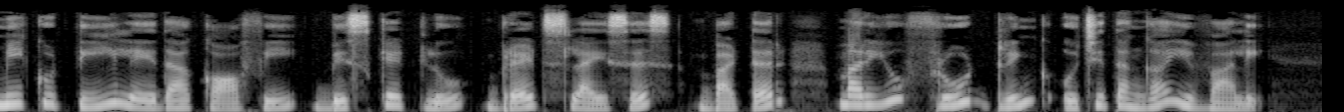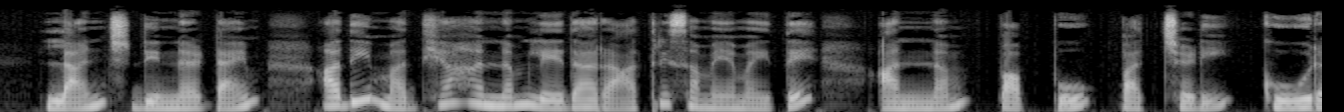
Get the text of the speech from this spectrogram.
మీకు టీ లేదా కాఫీ బిస్కెట్లు బ్రెడ్ స్లైసెస్ బటర్ మరియు ఫ్రూట్ డ్రింక్ ఉచితంగా ఇవ్వాలి. లంచ్ డిన్నర్ టైం అది మధ్యాహ్నం లేదా రాత్రి సమయమైతే అన్నం పప్పు పచ్చడి కూర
